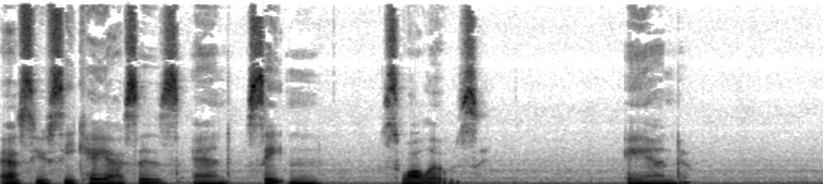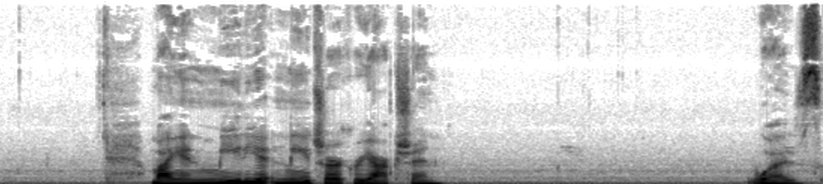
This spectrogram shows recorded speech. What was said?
S U C K S's, and Satan swallows. And my immediate knee jerk reaction was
